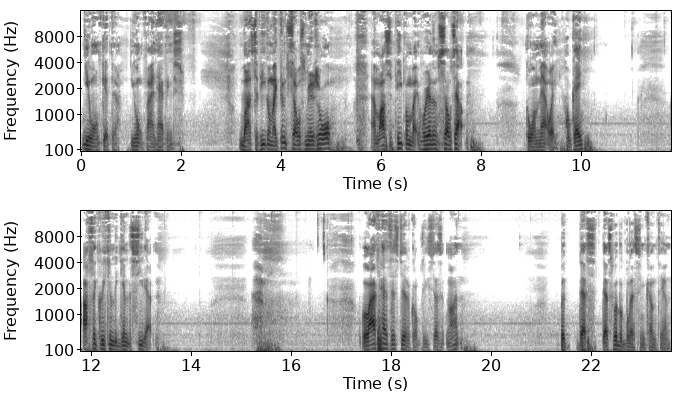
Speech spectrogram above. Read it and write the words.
you won't get there. You won't find happiness. Lots of people make themselves miserable, and lots of people might wear themselves out going that way, okay? I think we can begin to see that. Life has its difficulties, does it not? But that's that's where the blessing comes in.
